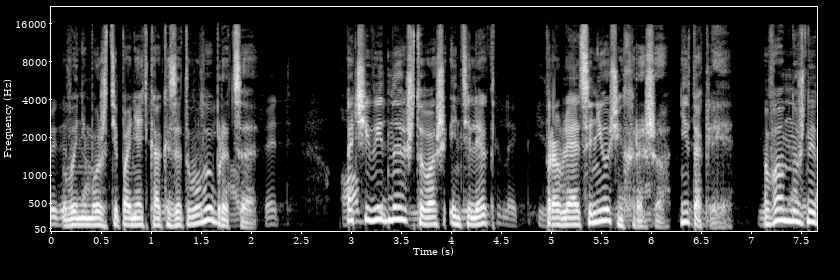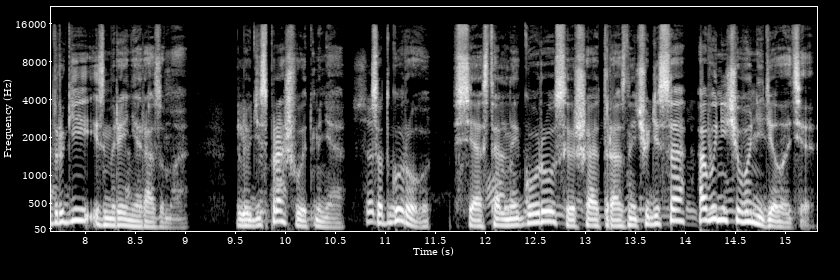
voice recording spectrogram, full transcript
вы не можете понять, как из этого выбраться, очевидно, что ваш интеллект справляется не очень хорошо, не так ли? Вам нужны другие измерения разума. Люди спрашивают меня, «Садгуру, все остальные гуру совершают разные чудеса, а вы ничего не делаете».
